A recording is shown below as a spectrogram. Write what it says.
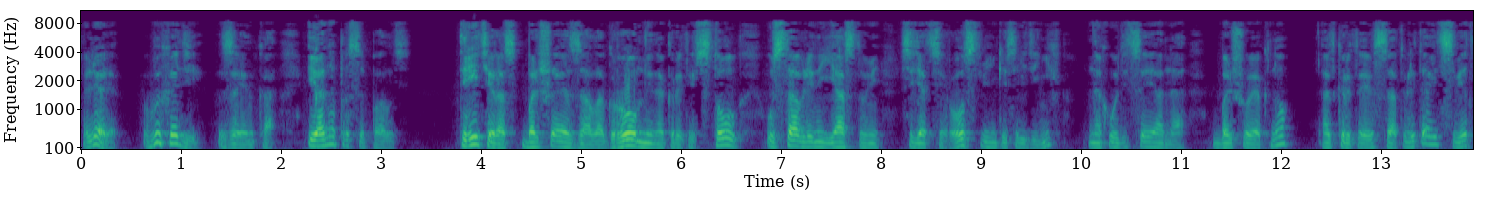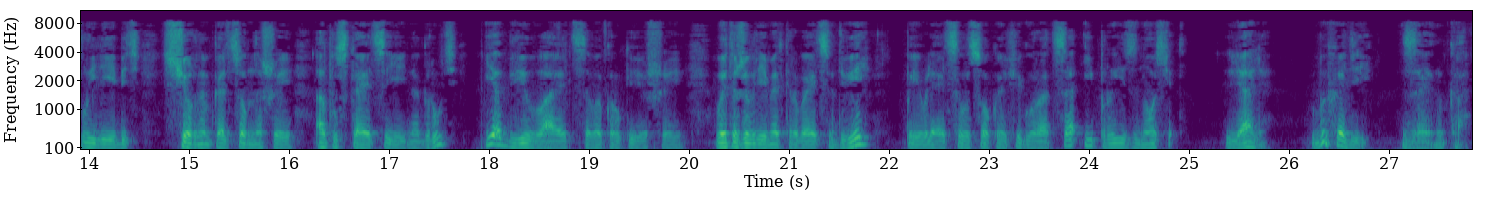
«Ляля, Выходи за НК. И она просыпалась. Третий раз большая зала, огромный накрытый стол, уставленный яствами, сидят все родственники, среди них находится и она. Большое окно, открытое в сад, влетает светлый лебедь с черным кольцом на шее, опускается ей на грудь и обвивается вокруг ее шеи. В это же время открывается дверь, появляется высокая фигура отца и произносит «Ляля, выходи за НК».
